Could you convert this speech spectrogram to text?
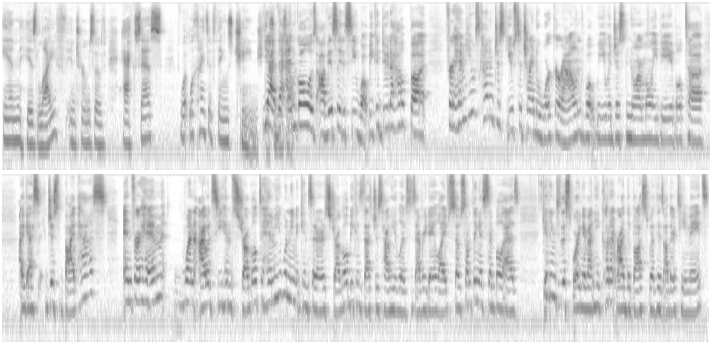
in his life in terms of access? What what kinds of things changed? yeah the end goal was obviously to see what we could do to help but for him he was kind of just used to trying to work around what we would just normally be able to i guess just bypass and for him when i would see him struggle to him he wouldn't even consider it a struggle because that's just how he lives his everyday life so something as simple as getting to the sporting event, he couldn't ride the bus with his other teammates.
